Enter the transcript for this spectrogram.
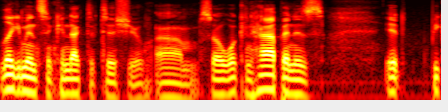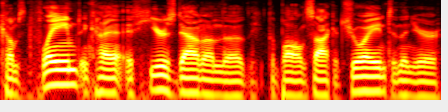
ligaments and connective tissue. Um, so what can happen is it becomes inflamed and kind of adheres down on the the ball and socket joint, and then your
